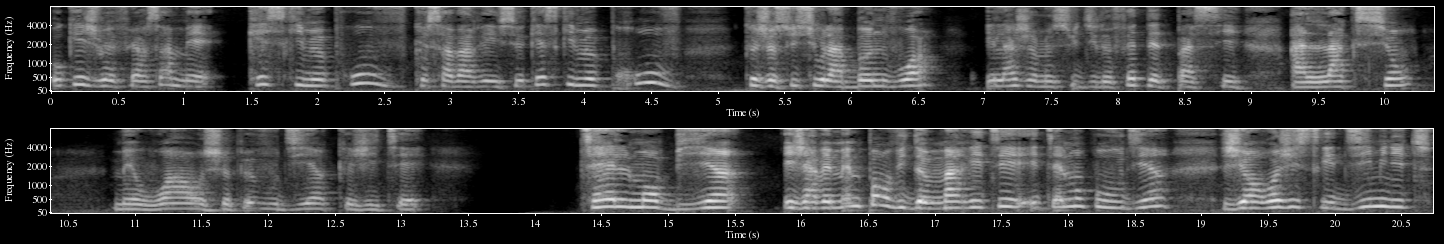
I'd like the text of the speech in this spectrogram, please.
ok, je vais faire ça, mais qu'est-ce qui me prouve que ça va réussir? Qu'est-ce qui me prouve que je suis sur la bonne voie? Et là, je me suis dit, le fait d'être passé à l'action, mais waouh, je peux vous dire que j'étais tellement bien et j'avais même pas envie de m'arrêter et tellement pour vous dire, j'ai enregistré 10 minutes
